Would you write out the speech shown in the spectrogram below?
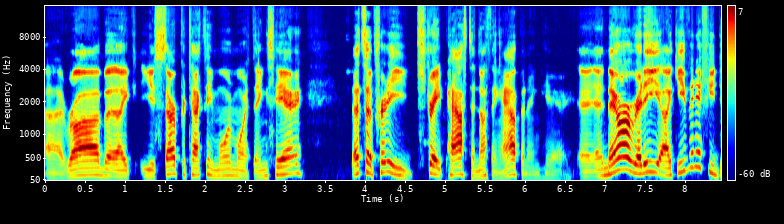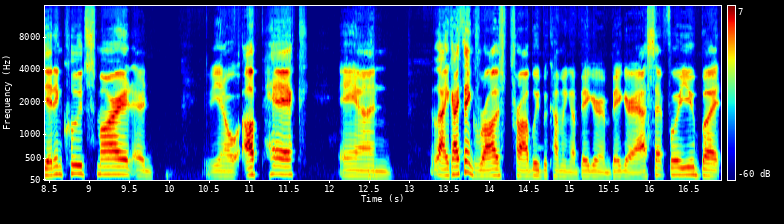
uh, Rob, uh, like you start protecting more and more things here. That's a pretty straight path to nothing happening here. And, and they're already like even if you did include smart or you know a pick and like I think Raw is probably becoming a bigger and bigger asset for you, but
